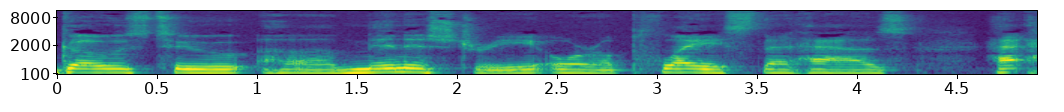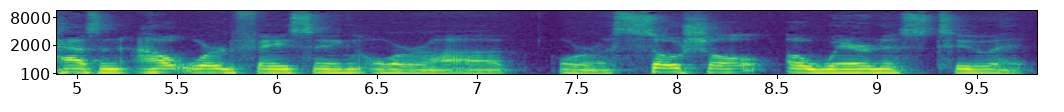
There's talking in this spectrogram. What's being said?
goes to a ministry or a place that has ha- has an outward facing or a, or a social awareness to it.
